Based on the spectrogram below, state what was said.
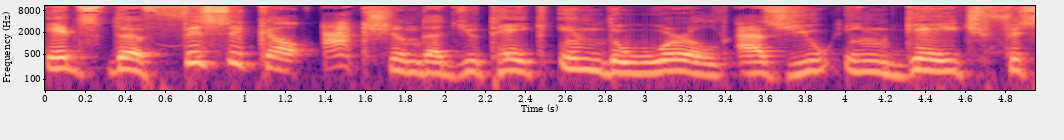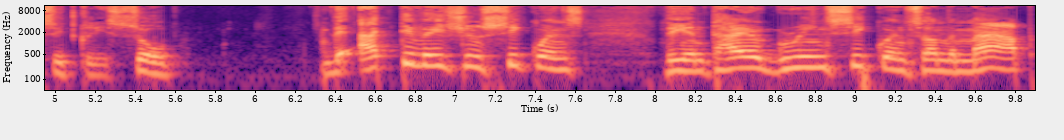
it's the physical action that you take in the world as you engage physically. So the activation sequence, the entire green sequence on the map,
